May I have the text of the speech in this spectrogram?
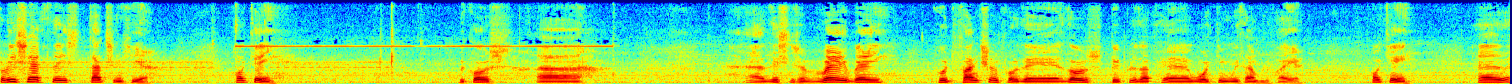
reset this touching here. Okay. Because uh, uh, this is a very very good function for the those people that are uh, working with amplifier. Okay. Uh,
